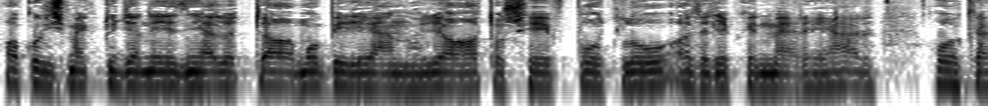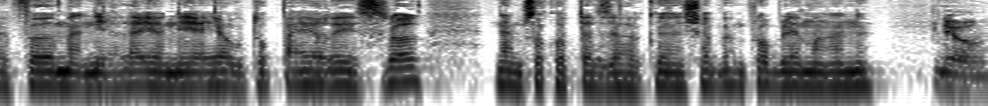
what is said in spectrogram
akkor is meg tudja nézni előtte a mobilián, hogy a hatos év pótló az egyébként merre jár, hol kell fölmennie, lejönnie egy autópálya részről. Nem szokott ezzel különösebben probléma lenni. Jó.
